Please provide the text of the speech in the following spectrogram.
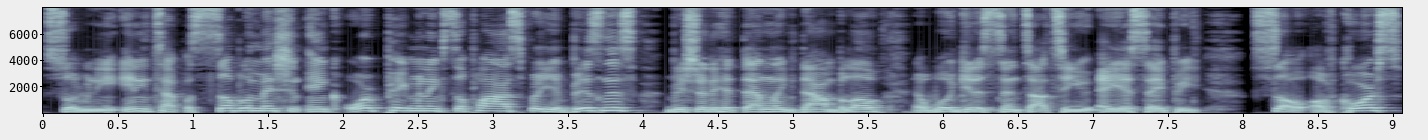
So if you need any type of sublimation ink or pigmenting supplies for your business, be sure to hit that link down below and we'll get it sent out to you ASAP. So, of course,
